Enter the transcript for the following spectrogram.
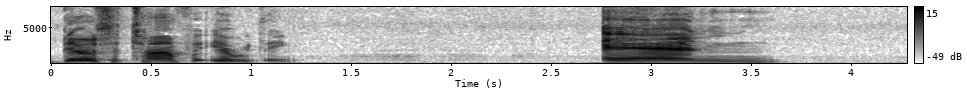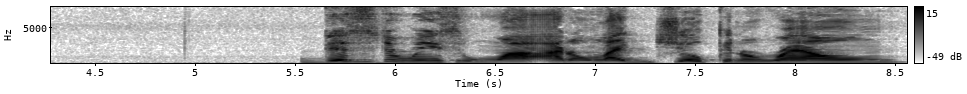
There's a time for everything. And this is the reason why I don't like joking around.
